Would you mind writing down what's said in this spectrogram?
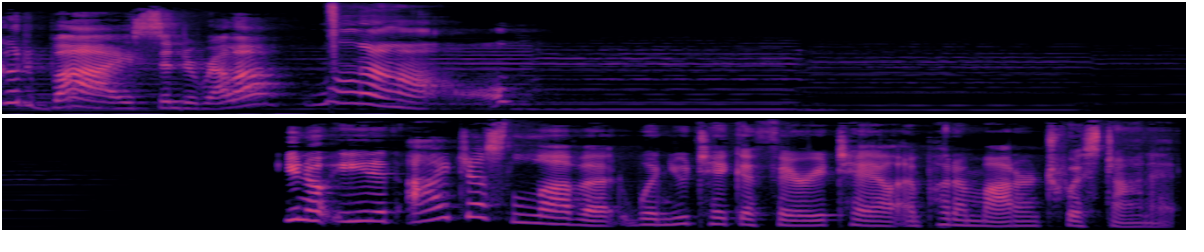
Goodbye, Cinderella. No. You know, Edith, I just love it when you take a fairy tale and put a modern twist on it.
